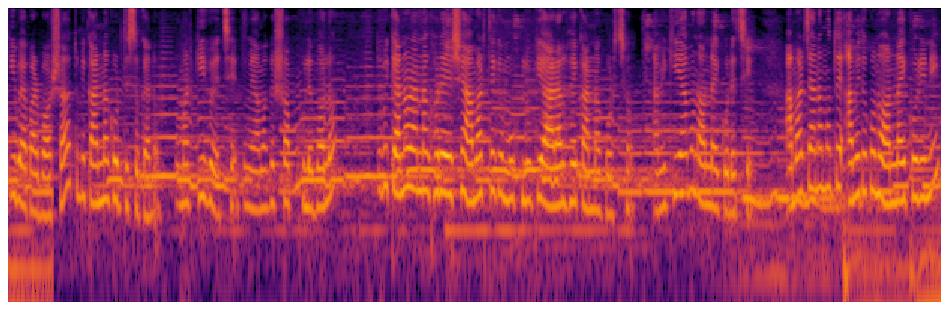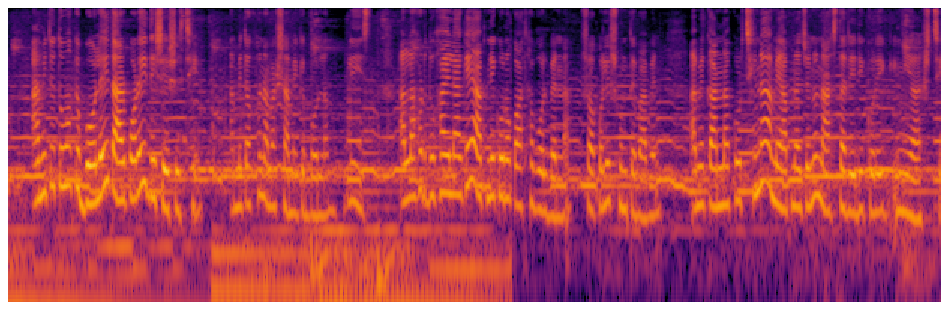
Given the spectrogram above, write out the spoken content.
কি ব্যাপার বর্ষা? তুমি কান্না করতেছো কেন? তোমার কি হয়েছে? তুমি আমাকে সব খুলে বলো। তুমি কেন রান্নাঘরে এসে আমার থেকে মুখ লুকিয়ে আড়াল হয়ে কান্না করছ? আমি কি এমন অন্যায় করেছি? আমার জানা মতে আমি তো কোনো অন্যায় করিনি। আমি তো তোমাকে বলেই তারপরেই দেশে এসেছি। আমি তখন আমার স্বামীকে বললাম, প্লিজ, আল্লাহর দোহাই লাগে আপনি কোনো কথা বলবেন না। সকলে শুনতে পাবেন। আমি কান্না করছি না, আমি আপনার জন্য নাস্তা রেডি করে নিয়ে আসছি।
